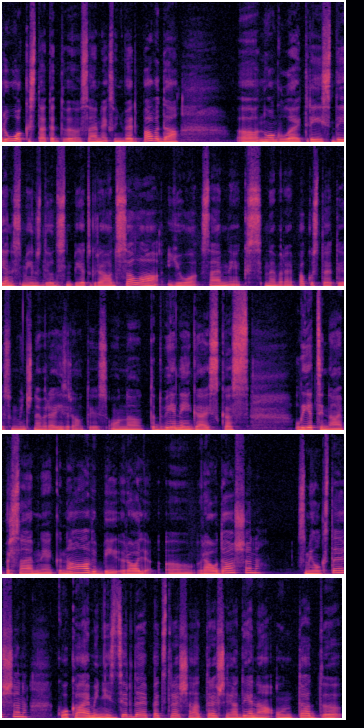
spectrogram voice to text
rokas, tātad uh, saimnieks viņu veda pavadā, uh, nogulēja trīs dienas, minus 25 grādu salā, jo saimnieks nevarēja pakustēties un viņš nevarēja izrauties. Un tad vienīgais, kas liecināja par saimnieka nāvi, bija roļa raudāšana, smilkstēšana, ko kaimiņi izdzirdēja pēc trešā, trešajā dienā, un tad uh,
